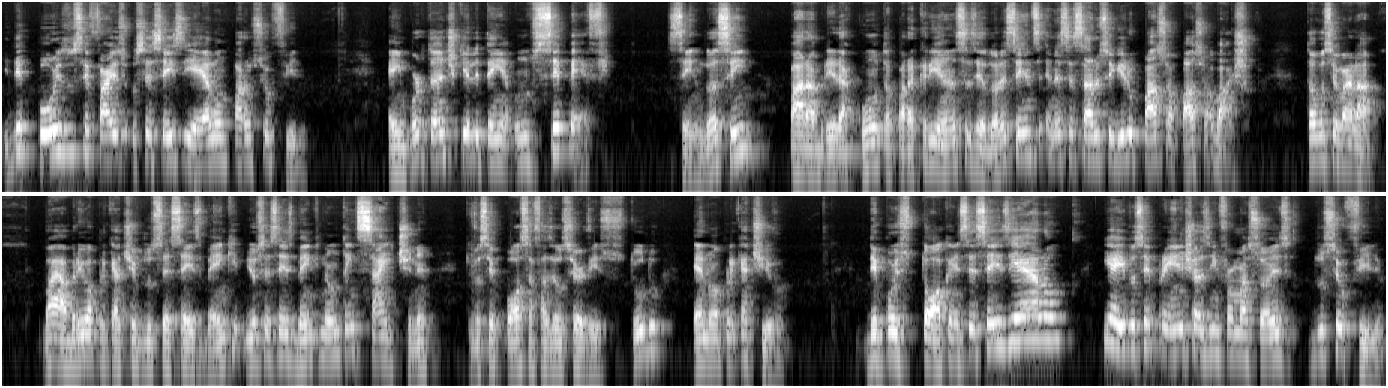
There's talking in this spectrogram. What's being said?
e depois você faz o C6 e Elon para o seu filho. É importante que ele tenha um CPF. Sendo assim, para abrir a conta para crianças e adolescentes é necessário seguir o passo a passo abaixo. Então você vai lá, vai abrir o aplicativo do C6 Bank e o C6 Bank não tem site, né? Que você possa fazer os serviços. Tudo é no aplicativo. Depois toca em C6 Yellow e aí você preenche as informações do seu filho.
